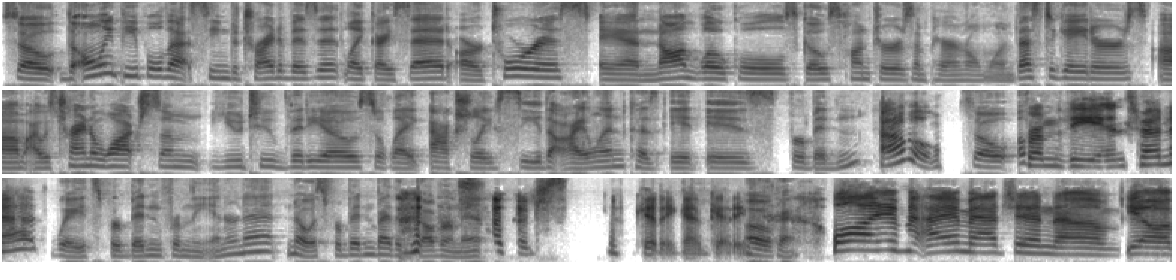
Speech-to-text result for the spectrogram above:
So the only people that seem to try to visit, like I said, are tourists and non-locals, ghost hunters and paranormal investigators. Um, I was trying to watch some YouTube videos to like actually see the island because it is forbidden. Oh, So from the internet? wait, it's forbidden from the internet? No, it's forbidden by the government. Just I'm kidding. I'm kidding. oh, okay. Well, I I imagine um, you know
